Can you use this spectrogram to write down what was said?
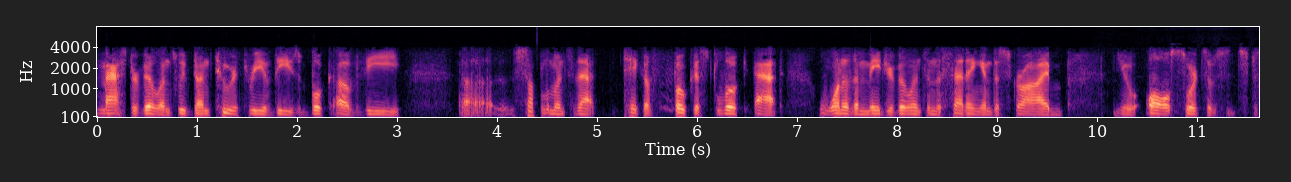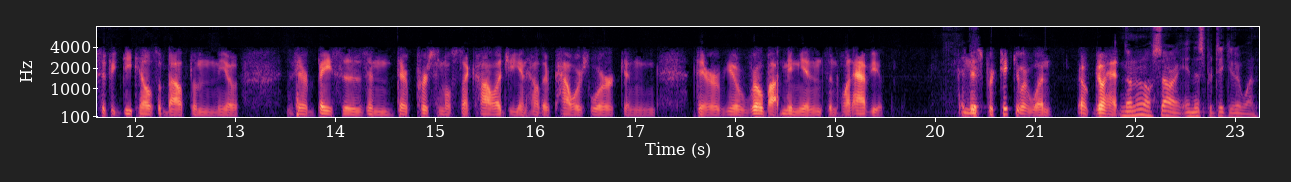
master villains. We've done two or three of these book of the uh, supplements that take a focused look at one of the major villains in the setting and describe you know all sorts of specific details about them you know their bases and their personal psychology and how their powers work and their you know robot minions and what have you in this particular one oh go ahead no no no sorry in this particular one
